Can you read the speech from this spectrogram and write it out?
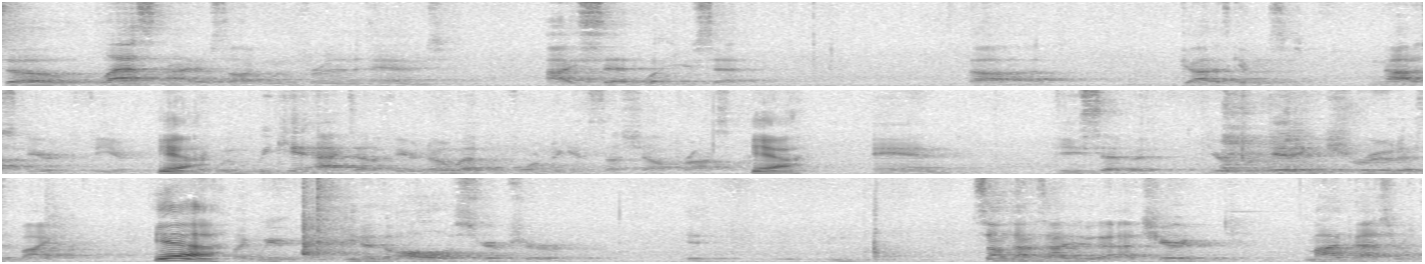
So last night I was talking with a friend and I said what you said. Uh, God has given us not a spirit of fear. Yeah. Like, we, we can't act out of fear. No weapon formed against us shall prosper. Yeah, And he said, but you're forgetting shrewd as a viper. yeah, Like we, you know, the all of Scripture. It, sometimes I do that. I cherry. My pastor is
